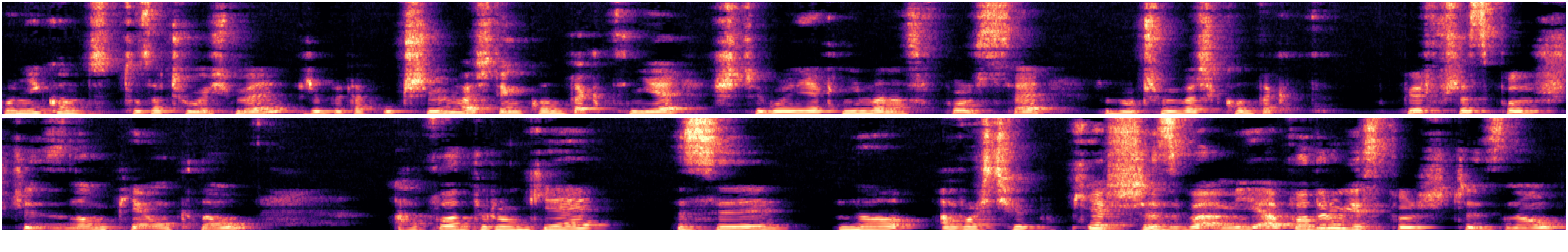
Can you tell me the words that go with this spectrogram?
poniekąd to zaczęłyśmy, żeby tak utrzymywać ten kontakt, nie? Szczególnie jak nie ma nas w Polsce, żeby utrzymywać kontakt po pierwsze z polszczyzną piękną, a po drugie z, no, a właściwie po pierwsze z wami, a po drugie z polszczyzną,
